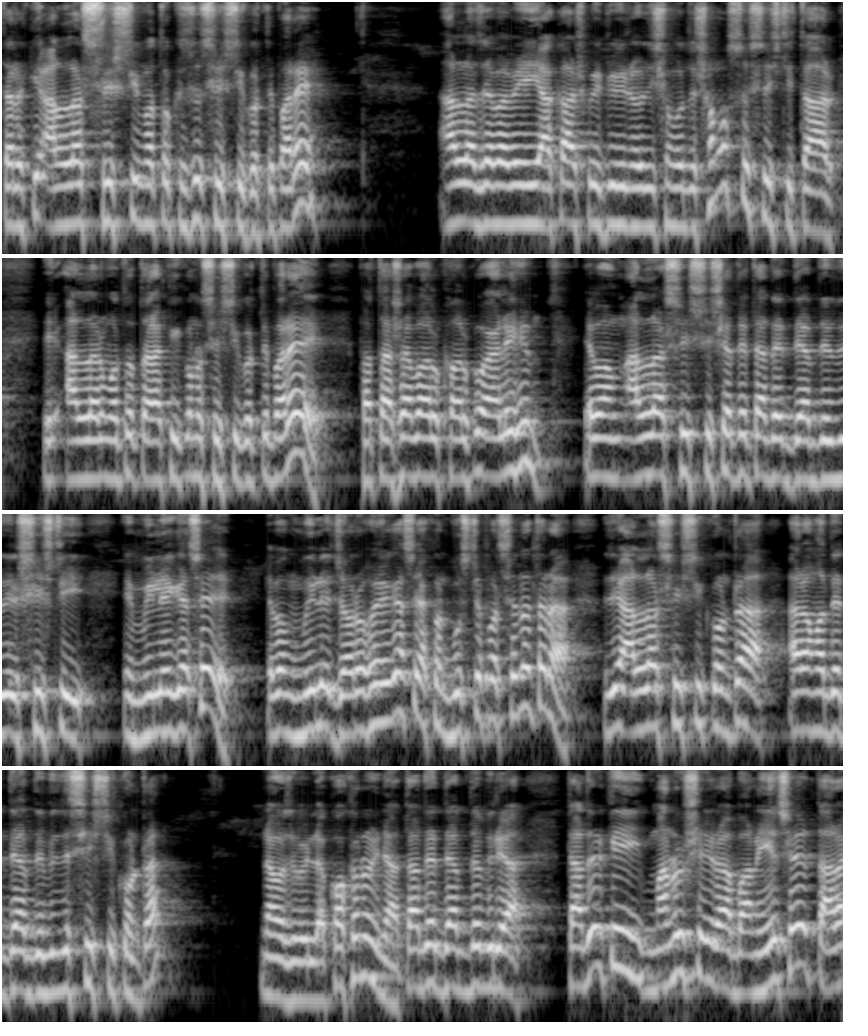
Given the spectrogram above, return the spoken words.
তারা কি আল্লাহর সৃষ্টি মতো কিছু সৃষ্টি করতে পারে? আল্লাহ যেভাবে এই আকাশ, পৃথিবী, নদী, সমুদ্র সমস্ত সৃষ্টি তার, এই আল্লাহর মতো তারা কি কোনো সৃষ্টি করতে পারে? ফাতাসাবাল খলক আলিহিম এবং আল্লাহর সৃষ্টির সাথে তাদের দেবদেবীর সৃষ্টি মিলে গেছে, এবং মিলে জড়ো হয়ে গেছে। এখন বুঝতে পারছে না তারা যে আল্লাহর সৃষ্টি কোনটা আর আমাদের দেবদেবীদের সৃষ্টি কোনটা? নওয়াজবিল্লা কখনোই না। তাদের দেবদেবীরা তাদেরকেই মানুষেরা বানিয়েছে, তারা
